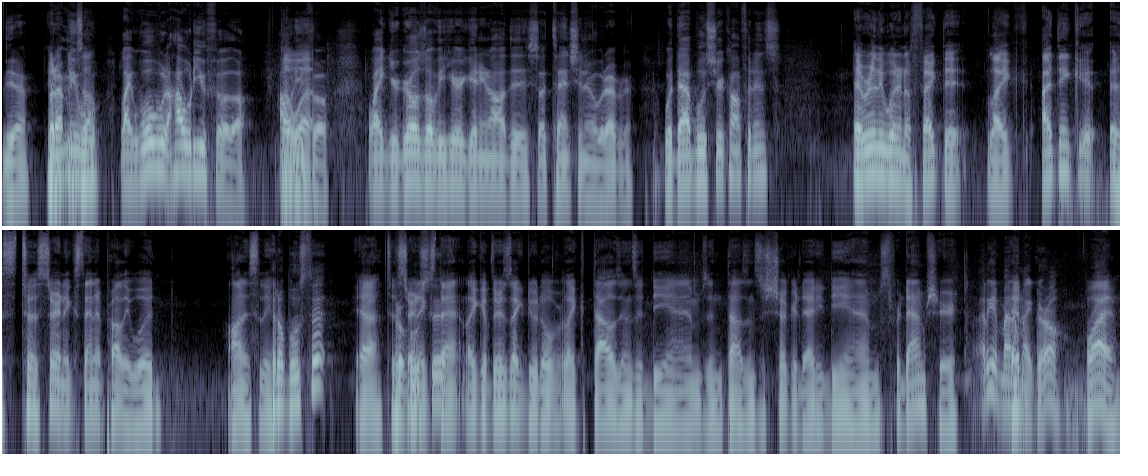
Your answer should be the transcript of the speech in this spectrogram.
Yeah, but I mean, so? wh- like, what would how would you feel though? How About would you what? feel? Like your girl's over here getting all this attention or whatever. Would that boost your confidence? It really wouldn't affect it. Like I think it is to a certain extent, it probably would. Honestly, It'll boost it. Yeah, to a certain boost it? extent. Like if there's like dude over like thousands of DMs and thousands of sugar daddy DMs, for damn sure. I'd get mad It- at my girl Why?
